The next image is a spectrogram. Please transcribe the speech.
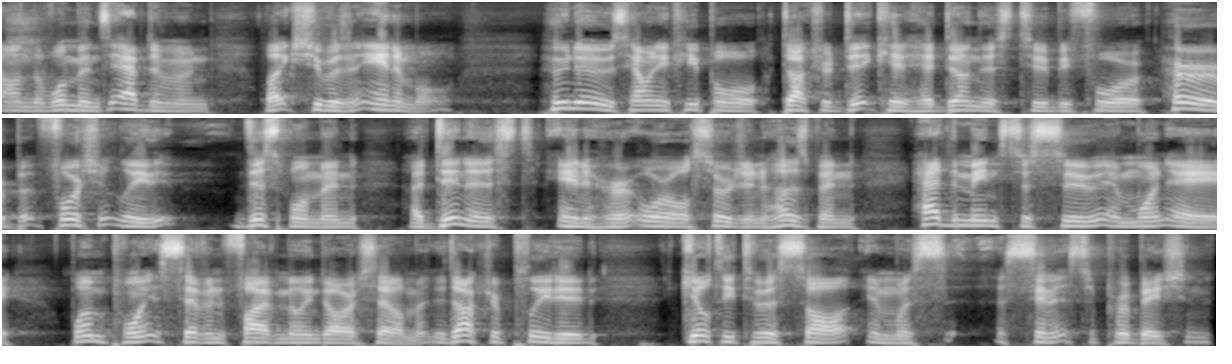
on the woman's abdomen like she was an animal. Who knows how many people Dr. Ditkid had done this to before her, but fortunately, this woman, a dentist, and her oral surgeon husband had the means to sue and won a $1.75 million settlement. The doctor pleaded guilty to assault and was sentenced to probation.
